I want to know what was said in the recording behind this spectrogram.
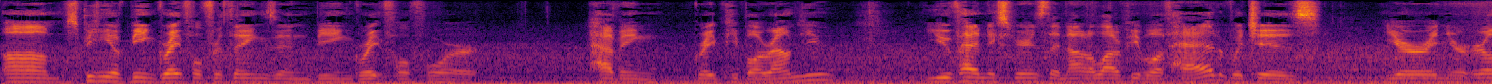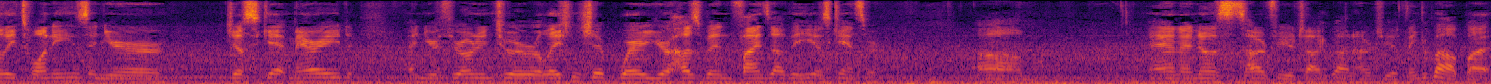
Um, speaking of being grateful for things and being grateful for having great people around you, you've had an experience that not a lot of people have had, which is you're in your early 20s and you're just get married and you're thrown into a relationship where your husband finds out that he has cancer. Um, and I know this is hard for you to talk about and hard for you to think about, but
